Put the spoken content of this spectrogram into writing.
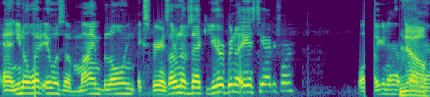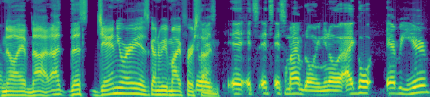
and you know what? It was a mind blowing experience. I don't know if Zach, you ever been to ASTI before? Well, you're gonna have No, fun, no, I have not. I, this January is going to be my first It time. it- it's it's it's mind blowing. You know, I go every year.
